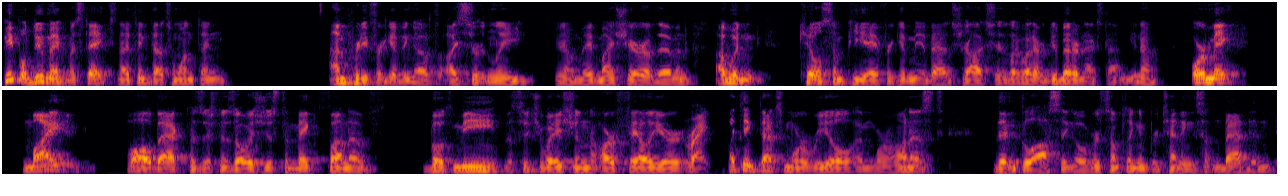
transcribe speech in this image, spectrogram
people do make mistakes, and I think that's one thing I'm pretty forgiving of. I certainly, you know, made my share of them, and I wouldn't kill some PA for giving me a bad shot. She's like, whatever, do better next time, you know, or make my fallback position is always just to make fun of both me, the situation, our failure. Right. I think that's more real and more honest than glossing over something and pretending something bad didn't.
